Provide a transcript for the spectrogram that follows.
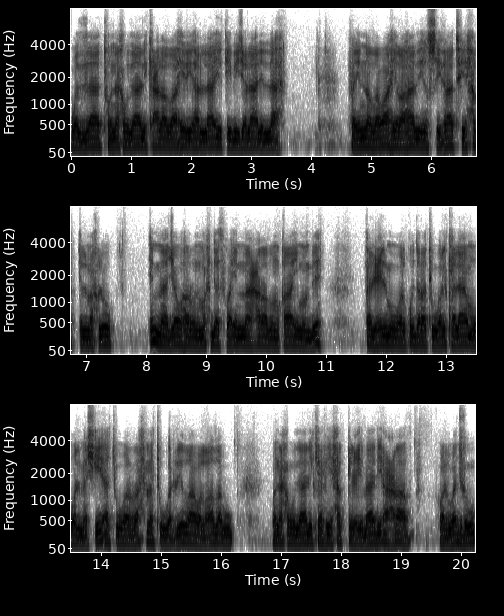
والذات ونحو ذلك على ظاهرها اللائق بجلال الله. فإن ظواهر هذه الصفات في حق المخلوق إما جوهر محدث وإما عرض قائم به فالعلم والقدرة والكلام والمشيئة والرحمة والرضا والغضب ونحو ذلك في حق العباد أعراض والوجه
